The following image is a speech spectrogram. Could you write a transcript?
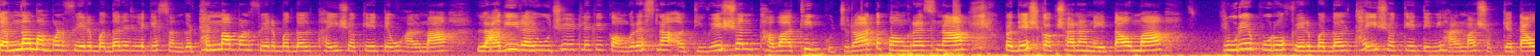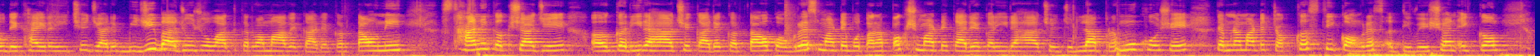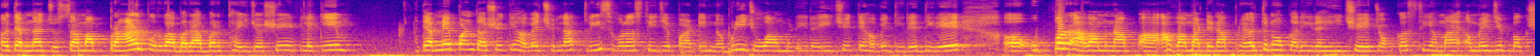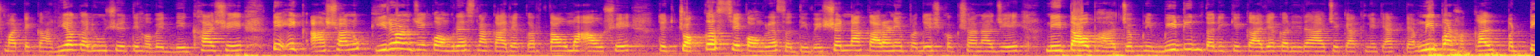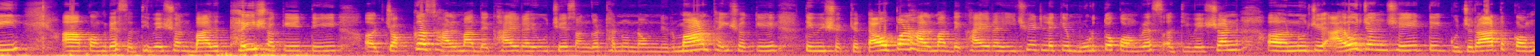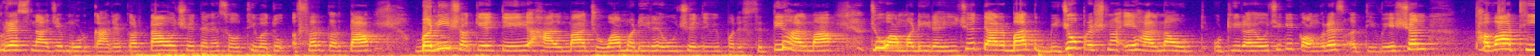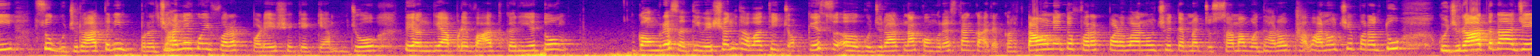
તેમનામાં પણ ફેરબદલ એટલે કે સંગઠનમાં પણ ફેરબદલ થઈ શકે તેવું હાલમાં લાગી રહ્યું છે. એટલે કે કોંગ્રેસના અધિવેશન થવાથી ગુજરાત કોંગ્રેસના પ્રદેશ કક્ષાના નેતાઓમાં પૂરેપૂરો ફેરબદલ થઈ શકે તેવી હાલમાં શક્યતાઓ દેખાઈ રહી છે. જ્યારે બીજી બાજુ જો વાત કરવામાં આવે, કાર્યકર્તાઓની સ્થાનિક કક્ષા જે કરી રહ્યા છે, કાર્યકર્તાઓ કોંગ્રેસ માટે પોતાના પક્ષ માટે કાર્ય કરી રહ્યા છે, જિલ્લા પ્રમુખો છે, તેમના માટે ચોક્કસથી કોંગ્રેસ અધિવેશન એક તેમના જુસ્સામાં પ્રાણ પૂરવા બરાબર થઈ જશે. એટલે કે તેમને પણ થશે કે હવે છેલ્લા ત્રીસ વર્ષથી જે પાર્ટી નબળી જોવા મળી રહી છે, તે હવે ધીરે ધીરે ઉપર આવવાના આવવા માટેના પ્રયત્નો કરી રહી છે. ચોક્કસથી અમા, અમે જે પક્ષ માટે કાર્ય કર્યું છે, તે હવે દેખાશે. તે એક આશાનું કિરણ જે કોંગ્રેસના કાર્યકર્તાઓમાં આવશે, તે ચોક્કસ છે કોંગ્રેસ અધિવેશનના કારણે પ્રદેશ કક્ષાના જે નેતાઓ ભાજપની બી ટીમ તરીકે કાર્ય કરી રહ્યા છે, ક્યાંક ને ક્યાંક તેમની પણ હકાલપટ્ટી આ કોંગ્રેસ અધિવેશન બાદ થઈ શકે તે ચોક્કસ હાલમાં દેખાઈ રહ્યું છે. સંગઠનનું નવનિર્માણ થઈ શકે તેવી શક્યતાઓ પણ હાલમાં દેખાઈ રહી છે. એટલે કે મૂળ તો કોંગ્રેસ અધિવેશનનું જે આયોજન છે તે ગુજરાત કોંગ્રેસના જે મૂળ કાર્યકર્તાઓ છે તેને સૌથી વધુ અસર કરતા બની શકે તે હાલમાં જોવા મળી રહ્યું છે. તેવી પરિસ્થિતિ હાલમાં જોવા મળી રહી છે. ત્યારબાદ બીજો પ્રશ્ન એ હાલમાં ઉઠી રહ્યો છે કે કોંગ્રેસ અધિવેશન થવાથી શું ગુજરાતની પ્રજાને કોઈ ફરક પડે છે કે કેમ? જો તે અંગે આપણે વાત કરીએ તો કોંગ્રેસ અધિવેશન થવાથી ચોક્કસ ગુજરાતના કોંગ્રેસના કાર્યકર્તાઓને તો ફરક પડવાનો છે, તેમના જુસ્સામાં વધારો થવાનો છે, પરંતુ ગુજરાતના જે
